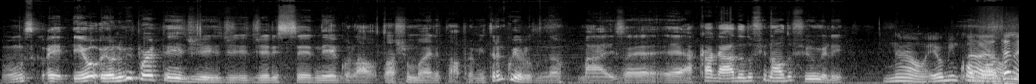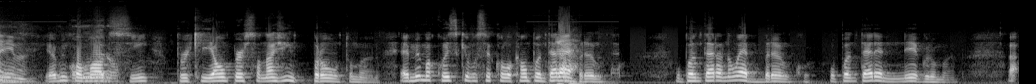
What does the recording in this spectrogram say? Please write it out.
Vamos, eu, eu não me importei de, de, de ele ser negro lá, o Tocha Humana e tal. Pra mim, tranquilo, não. Mas é, é a cagada do final do filme ali. Não, eu me Não, incomodo. eu também, mano. Eu me incomodo não. sim, porque é um personagem pronto, mano. É a mesma coisa que você colocar um Pantera É. branco. O Pantera não é branco. O Pantera é negro, mano. Ah,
